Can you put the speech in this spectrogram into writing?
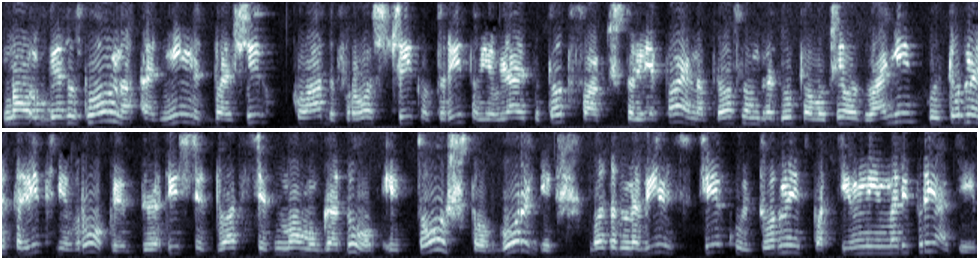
Но, безусловно, одним из больших вкладов рост цикла туристов является тот факт, что Лепая на прошлом году получила звание культурной столицы Европы в 2027 году. И то, что в городе возобновились все культурные и спортивные мероприятия.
